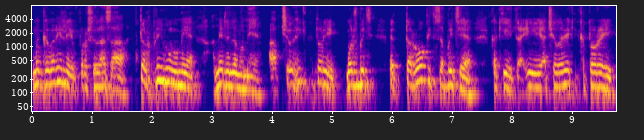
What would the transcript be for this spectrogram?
Мы говорили в прошлый раз о торпливом уме, о медленном уме, о человеке, который, может быть, торопит события какие-то, и о человеке, который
